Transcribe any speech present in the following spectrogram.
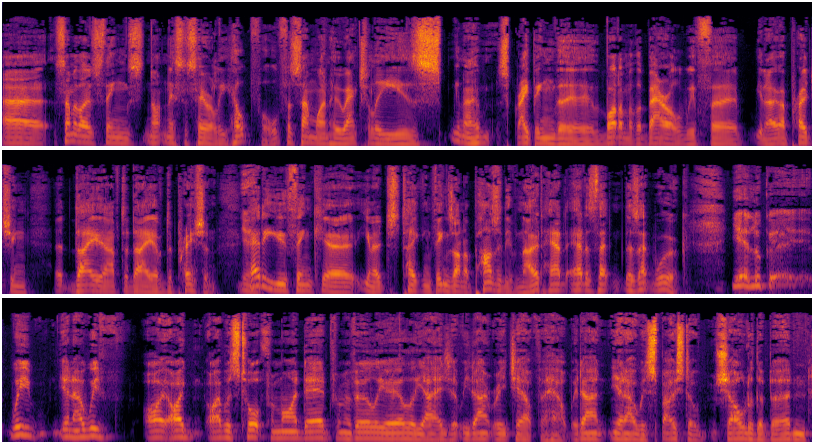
Uh, some of those things not necessarily helpful for someone who actually is, you know, scraping the bottom of the barrel with, uh, you know, approaching day after day of depression. Yeah. How do you think, uh, you know, just taking things on a positive note, how, how does that, does that work? Yeah, look, uh, we, you know, we've, I, I, I was taught from my dad from a very early age that we don't reach out for help. We don't, you know, we're supposed to shoulder the burden.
